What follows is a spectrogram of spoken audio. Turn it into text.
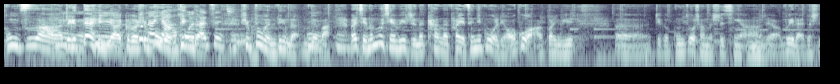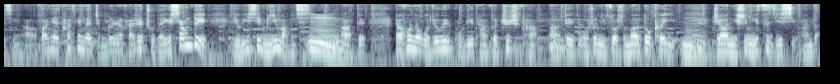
工资啊，这个待遇啊，根本是嗯不稳定的，自己。是不稳定的，对吧？而且呢，目前为止呢，看呢，他也曾经跟我聊过啊，关于。呃，这个工作上的事情啊，这样未来的事情啊，发现他现在整个人还是处在一个相对有一些迷茫期，嗯。啊，对。然后呢，我就会鼓励他和支持他啊，对我说你做什么都可以，嗯，只要你是你自己喜欢的，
